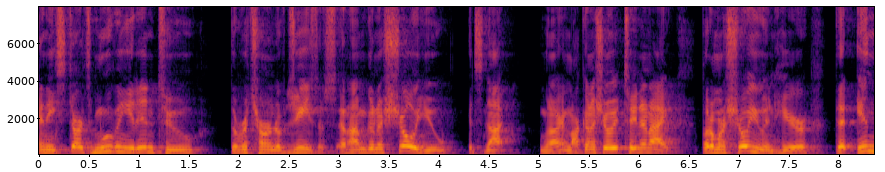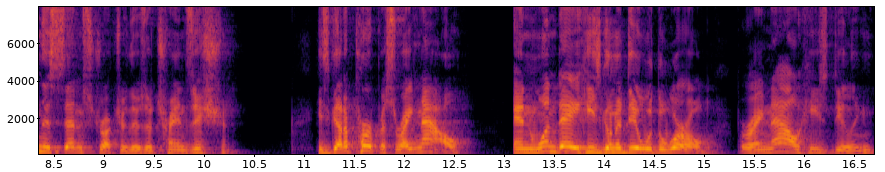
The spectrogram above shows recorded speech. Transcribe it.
and he starts moving it into the return of Jesus. And I'm going to show you, it's not, I'm not going to show it to you tonight, but I'm going to show you in here that in this sentence structure, there's a transition. He's got a purpose right now, and one day he's going to deal with the world, but right now he's dealing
